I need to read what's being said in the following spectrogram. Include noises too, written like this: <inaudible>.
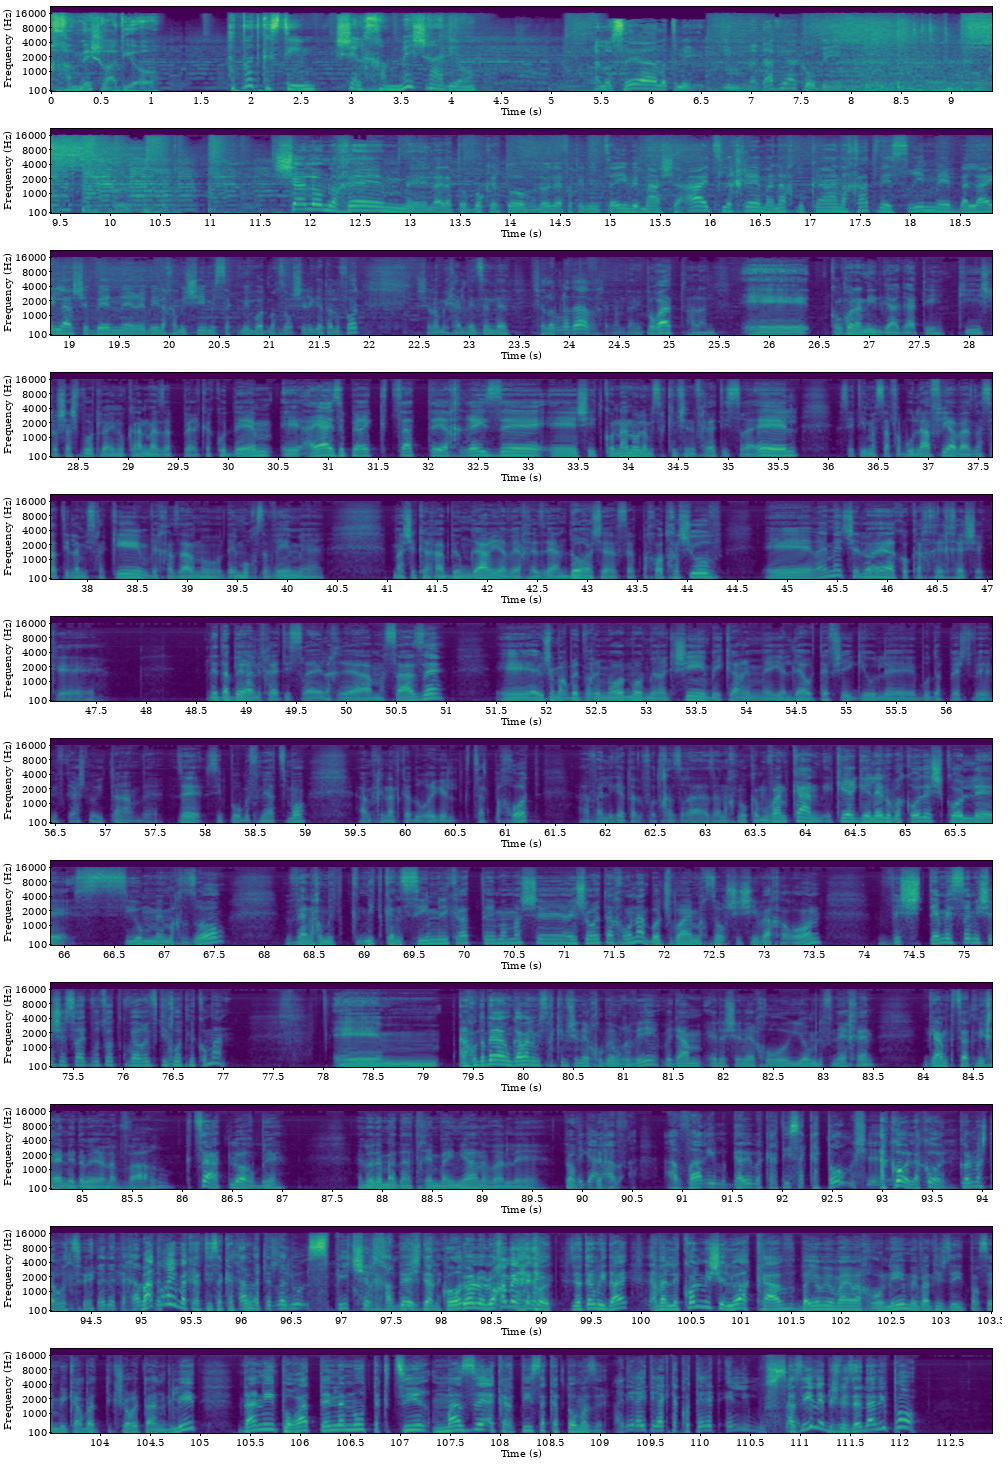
חמש רדיו. הפודקאסטים של חמש רדיו. הנוסע המתמיד עם נדב יעקבי. שלום לכם, לילה טוב, בוקר טוב, לא יודע איפה אתם נמצאים ומה השעה אצלכם, אנחנו כאן, אחת ועשרים בלילה שבין רביעי לחמישי, מסכמים בעוד מחזור של ליגת אלופות. שלום מיכאל וינסנדט. שלום נדב. שלום דני פורט. אהלן. אה, קודם כל אני התגעגעתי, כי שלושה שבועות לא היינו כאן מאז הפרק הקודם. אה, היה איזה פרק קצת אה, אחרי זה, אה, שהתכוננו למשחקים של נבחרת ישראל. עשיתי עם אסף אבולעפיה, ואז נסעתי למשחקים, וחזרנו די מאוכזבים. אה, מה שקרה בהונגריה, ואחרי זה אנדורה, שזה קצת פחות חשוב. אה, והאמת שלא היה כל כך חשק אה, לדבר על נבחרת ישראל אחרי המסע הזה. אה, היו שם הרבה דברים מאוד מאוד מרגשים, בעיקר עם ילדי העוטף שהגיעו לבודפשט ונפגשנו איתם, וזה סיפור בפני עצמו. מבחינת כדורגל קצת פחות, אבל ליגת האלופות חזרה, אז אנחנו כמובן כאן, כהרגלנו בקודש, כל סיום מחזור. ואנחנו מת, מתכנסים לקראת uh, ממש uh, הישורת האחרונה, בעוד שבועיים מחזור שישי ואחרון, ו-12 מ-16 הקבוצות כבר הבטיחו את מקומן. Um, אנחנו נדבר היום גם על המשחקים שנערכו ביום רביעי, וגם אלה שנערכו יום לפני כן. גם קצת, מיכאל, נדבר על עבר. קצת, לא הרבה. אני לא יודע מה דעתכם בעניין, אבל uh, טוב, רגע, תכף. עב- עבר עם, גם עם הכרטיס הכתום? ש... הכל, הכל, כל מה שאתה רוצה. דני, אתה חייב מה לתת- קורה עם הכרטיס הכתום? חייב לתת לנו ספיץ' של חמש. דקות. לא, לא, לא חמש <laughs> דקות, זה יותר מדי. אבל לכל מי שלא עקב ביום-יומיים האחרונים, הבנתי שזה התפרסם בעיקר בתקשורת האנגלית, דני פורט, תן לנו תקציר, מה זה הכרטיס הכתום הזה? אני ראיתי רק את הכותרת, אין לי מושג. אז הנה, בשביל זה דני פה.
